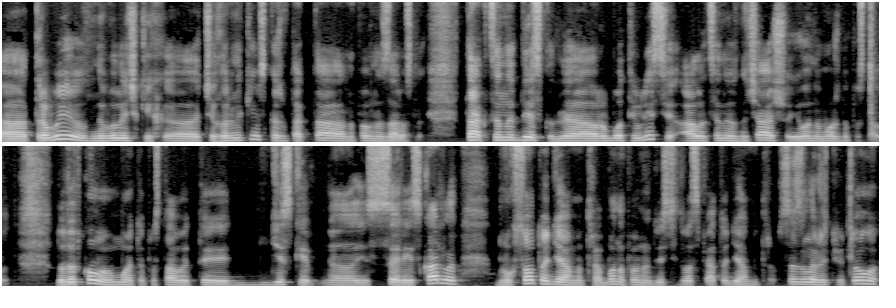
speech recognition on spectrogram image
е, трави, невеличких е, чагарників, скажімо так, та, напевно, зарослей. Так, це не диск для роботи в лісі, але це не означає, що його не можна поставити. Додатково ви можете поставити диски з із серії Scarlett 200 діаметра або, напевно, 225 діаметра. Все залежить від того,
